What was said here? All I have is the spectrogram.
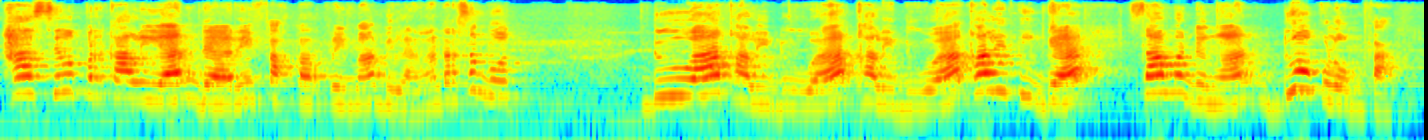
hasil perkalian dari faktor prima bilangan tersebut. 2 kali 2 kali 2 kali 3 sama dengan 24.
